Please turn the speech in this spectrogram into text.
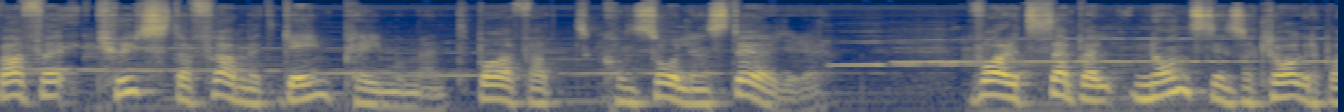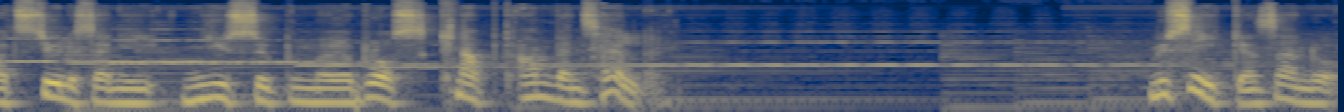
Varför krysta fram ett gameplay-moment bara för att konsolen stödjer det? Var det till exempel någonsin som klagade på att styrelsen i New Super Mario Bros knappt används heller? Musiken sen då.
